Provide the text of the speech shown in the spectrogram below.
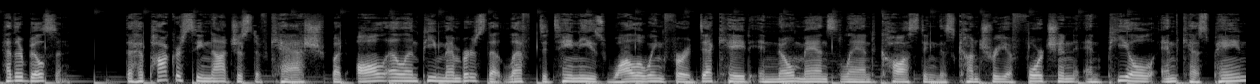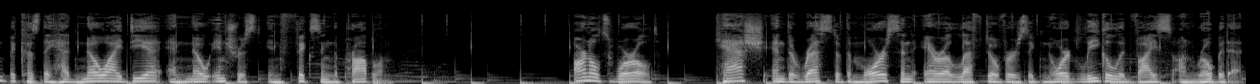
Heather Bilson. The hypocrisy not just of Cash, but all LNP members that left detainees wallowing for a decade in no man's land costing this country a fortune and Peel and Caspain because they had no idea and no interest in fixing the problem. Arnold's World. Cash and the rest of the Morrison-era leftovers ignored legal advice on Robodebt.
